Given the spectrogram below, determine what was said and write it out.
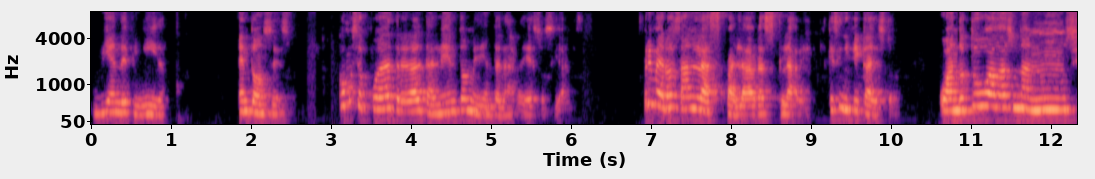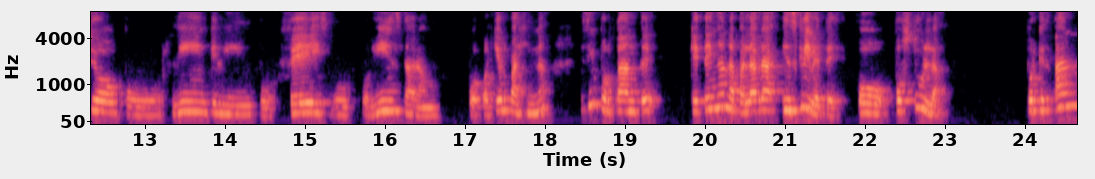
bien definida. Entonces, ¿cómo se puede atraer al talento mediante las redes sociales? Primero están las palabras clave. ¿Qué significa esto? Cuando tú hagas un anuncio por LinkedIn, por Facebook, por Instagram, por cualquier página, es importante que tengan la palabra inscríbete o postula, porque han,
